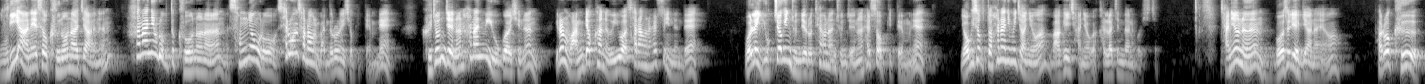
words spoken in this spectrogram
우리 안에서 근원하지 않은 하나님으로부터 근원한 성령으로 새로운 사람을 만들어내셨기 때문에 그 존재는 하나님이 요구하시는 이런 완벽한 의와 사랑을 할 수 있는데 원래 육적인 존재로 태어난 존재는 할 수 없기 때문에 여기서부터 하나님의 자녀와 마귀의 자녀가 갈라진다는 것이죠. 자녀는 무엇을 얘기하나요? 바로 그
